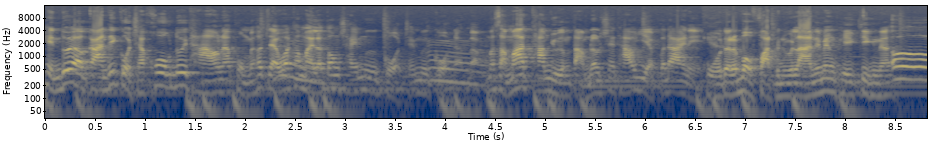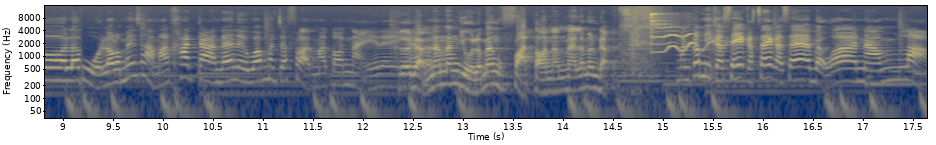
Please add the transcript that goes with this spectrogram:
เห็นด้วยกับการที่กดชักโครกด้วยเท้านะ ผมไม่เข้าใจว่าทำไมเราต้องใช้มือกดใช้มือกดอะแบบมันสามารถทำอยู่ต่ำๆแล้วเราใช้เท้าเหยียบก็ได้นี่โอ้แต่ระบบฝัดเป็นเวลานี่แม่งพีคจริงนะ เออแล้วโหเราเราไม่สามารถคาดการณ์ได้เลยว่ามันจะฝลัดมาตอนไหนอะไรอางเคงี้ยแบบนั่งนั่งๆอยู่แล้วแม่งฝัดตอนนั้นไหมแล้วมันแบบ มันก็มีกระแทกกระแทกกระแทกแบบว่าน้ำหลาก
